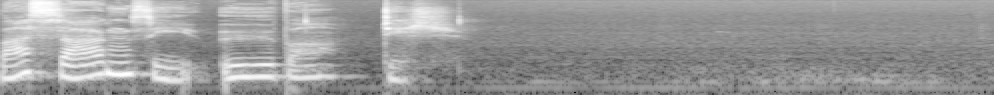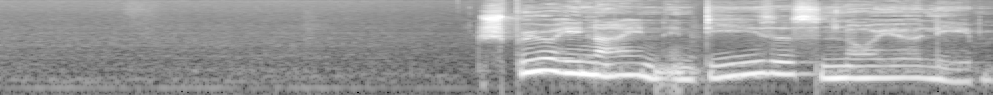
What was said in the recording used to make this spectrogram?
Was sagen sie über dich? Spür hinein in dieses neue Leben.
